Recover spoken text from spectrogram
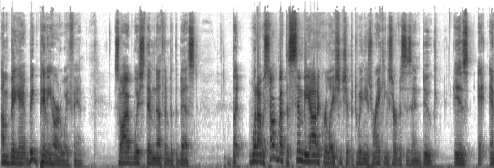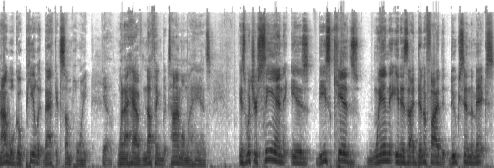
I'm a big big Penny Hardaway fan, so I wish them nothing but the best. But what I was talking about the symbiotic relationship between these ranking services and Duke is, and I will go peel it back at some point Yeah. when I have nothing but time on my hands. Is what you're seeing is these kids when it is identified that Duke's in the mix,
